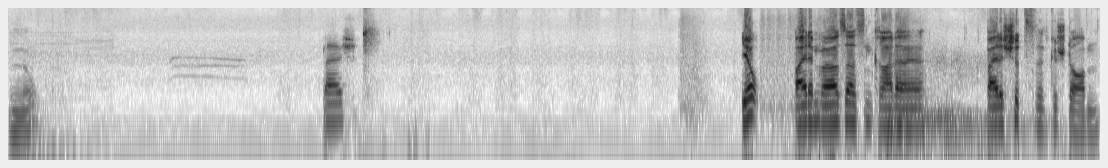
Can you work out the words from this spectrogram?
Nope. Gleich. Jo, beide Mörser sind gerade, beide Schützen sind gestorben.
